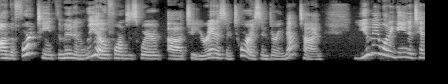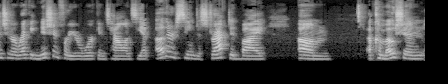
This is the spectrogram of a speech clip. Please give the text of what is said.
On the 14th, the moon in Leo forms a square uh, to Uranus and Taurus, and during that time, you may want to gain attention or recognition for your work and talents, yet others seem distracted by um, a commotion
